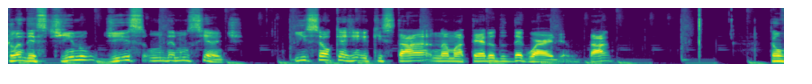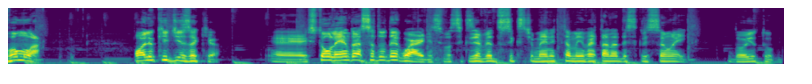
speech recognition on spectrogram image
clandestino, diz um denunciante. Isso é o que, gente, que está na matéria do The Guardian, tá? Então vamos lá. Olha o que diz aqui, ó. É, estou lendo essa do The Guardian. Se você quiser ver do 60 Minutes, também vai estar na descrição aí do YouTube.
